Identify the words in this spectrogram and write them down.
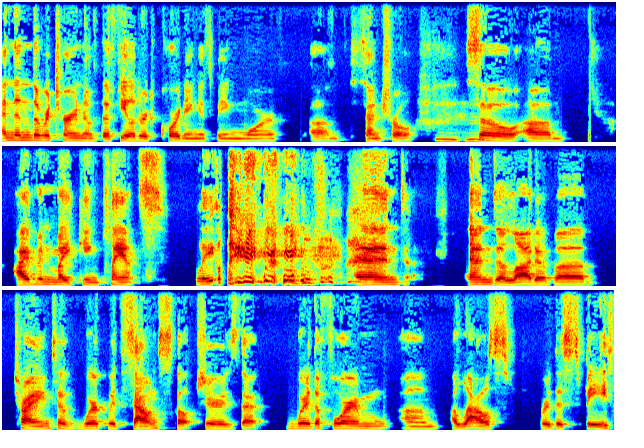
and then the return of the field recording is being more um, central. Mm-hmm. So, um, I've been making plants lately and and a lot of uh, trying to work with sound sculptures that where the form um, allows for the space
